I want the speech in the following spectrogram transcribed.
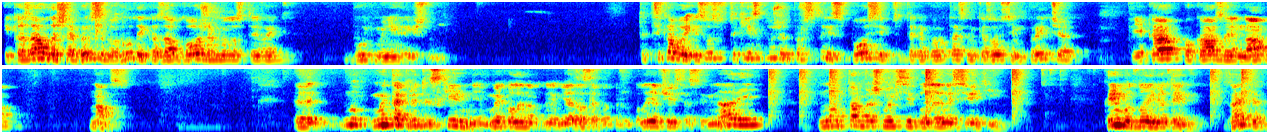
і казав лише бив себе в груди і казав, Боже милостивий, будь мені грішним. Так цікаво, Ісус в такий дуже простий спосіб, це така коротесенька зовсім притча, яка показує нам нас. Е, ну, ми так люди схильні. Ми, коли, я за себе кажу, коли я вчився в семінарії, ну там же ж ми всі були не святі. Крім одної людини. Знаєте,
